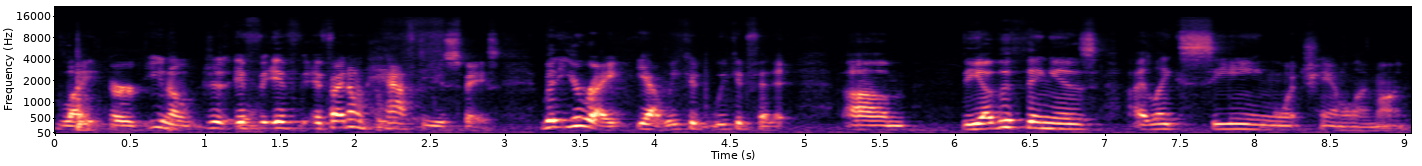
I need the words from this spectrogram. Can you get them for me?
light, or you know, if if if I don't have to use space. But you're right. Yeah, we could we could fit it. Um, the other thing is I like seeing what channel I'm on.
